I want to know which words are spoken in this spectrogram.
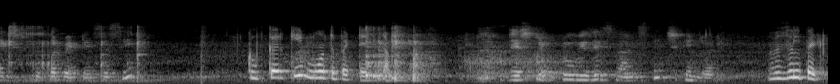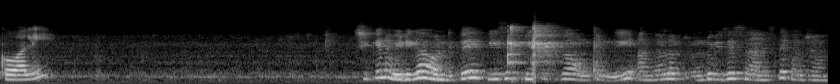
నెక్స్ట్ కుక్కర్ పెట్టేసేసి కుక్కర్కి మూత పెట్టేద్దాం. జస్ట్ టూ విజిల్స్ కానిస్తే చికెన్ రెడీ. విజిల్ పెట్టుకోవాలి. చికెన్ విడిగా వండితే పీసెస్ పీసెస్గా ఉంటుంది. అందువల్ల రెండు విజిల్స్ నానిస్తే కొంచెం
